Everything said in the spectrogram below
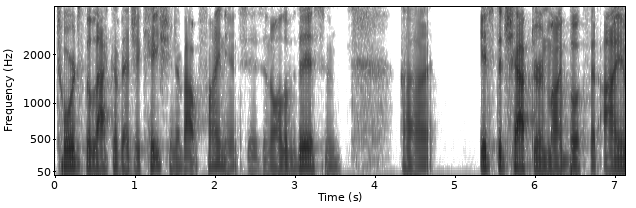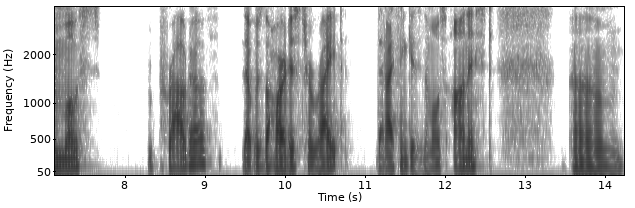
towards the lack of education about finances and all of this. And uh, it's the chapter in my book that I am most proud of, that was the hardest to write, that I think is the most honest. Um,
